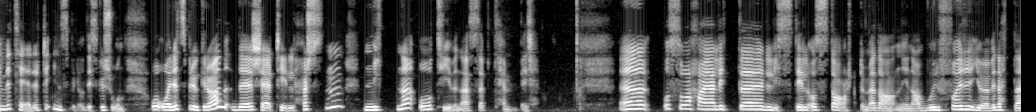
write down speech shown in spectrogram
inviterer til innspill og diskusjon. Og årets brukerråd det skjer til høsten 19. og 20. september. Og så har jeg litt lyst til å starte med da, Nina. Hvorfor gjør vi dette?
